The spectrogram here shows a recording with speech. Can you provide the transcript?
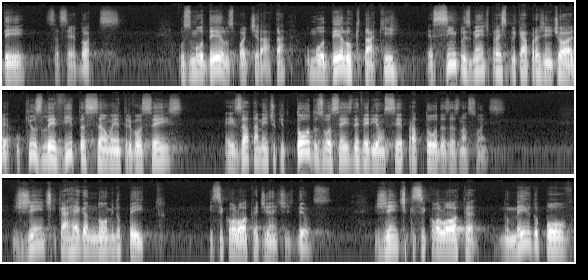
de sacerdotes. Os modelos, pode tirar, tá? O modelo que está aqui é simplesmente para explicar para a gente: olha, o que os levitas são entre vocês é exatamente o que todos vocês deveriam ser para todas as nações. Gente que carrega nome no peito e se coloca diante de Deus. Gente que se coloca no meio do povo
